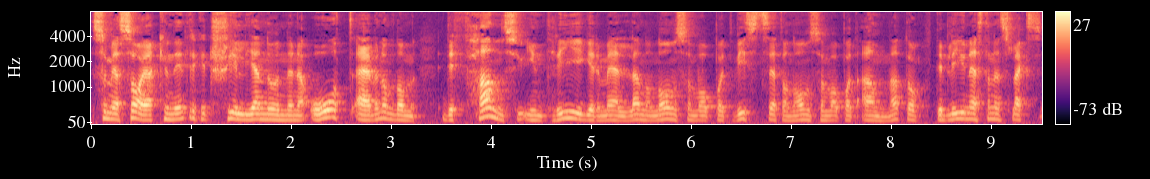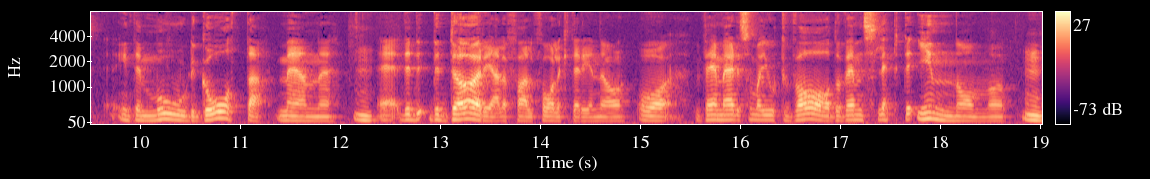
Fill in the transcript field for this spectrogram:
Som jag sa, jag kunde inte riktigt skilja nunnorna åt. Även om de det fanns ju intriger mellan och någon som var på ett visst sätt och någon som var på ett annat. Och det blir ju nästan en slags, inte mordgåta, men mm. eh, det, det, dör i alla fall folk där inne. Och, och, vem är det som har gjort vad och vem släppte in någon? Och, mm.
